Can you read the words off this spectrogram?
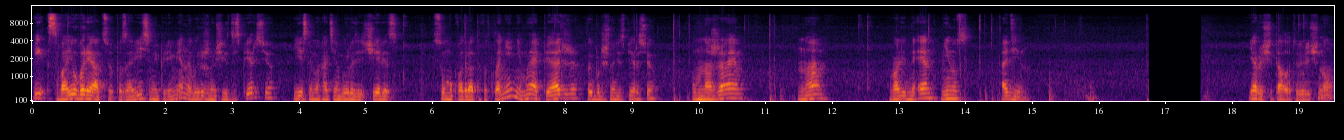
и свою вариацию по зависимой переменной, выраженную через дисперсию. Если мы хотим выразить через сумму квадратов отклонений, мы опять же выборочную дисперсию умножаем на валидный n минус 1. Я рассчитал эту величину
